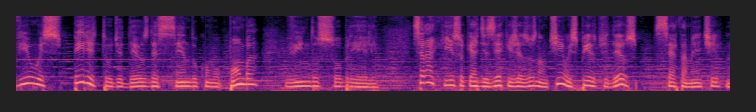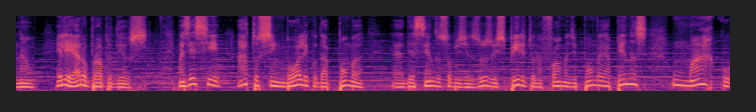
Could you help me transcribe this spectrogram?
viu o Espírito de Deus descendo como pomba, vindo sobre ele. Será que isso quer dizer que Jesus não tinha o Espírito de Deus? Certamente não. Ele era o próprio Deus. Mas esse ato simbólico da pomba é, descendo sobre Jesus, o Espírito na forma de pomba, é apenas um marco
